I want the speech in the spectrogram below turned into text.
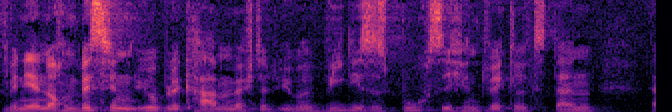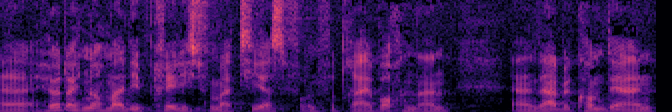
Wenn ihr noch ein bisschen einen Überblick haben möchtet über wie dieses Buch sich entwickelt, dann äh, hört euch nochmal die Predigt von Matthias von vor drei Wochen an. Äh, da bekommt ihr einen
